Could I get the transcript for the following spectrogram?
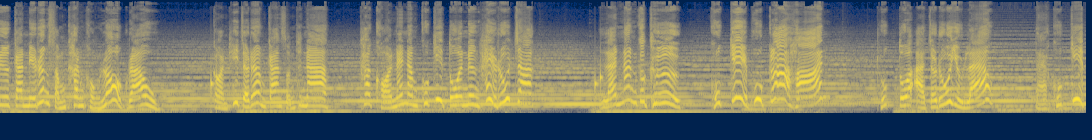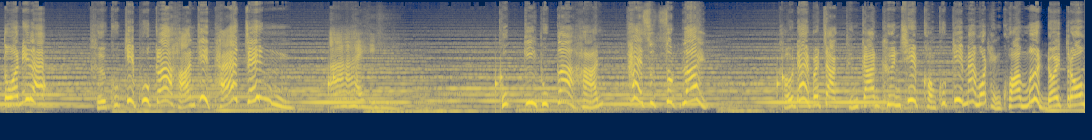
รือกันในเรื่องสำคัญของโลกเรา ก่อนที่จะเริ่มการสนทนาข้าขอแนะนำคุกกี้ตัวหนึ่งให้รู้จัก และนั่นก็คือ คุกกี้ผู้กล้าหาญทุกตัวอาจจะรู้อยู่แล้ว แต่คุกกี้ตัวนี้แหละ คือคุกกี้ผู้กล้าหาญที่แท้จริงไอายคุกกี้ผู้กล้าหาญแท้สุดๆเลย เขาได้ประจักษ์ถึงการคืนชีพของคุกกี้แม่มดแห่งความมืดโดยตรง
